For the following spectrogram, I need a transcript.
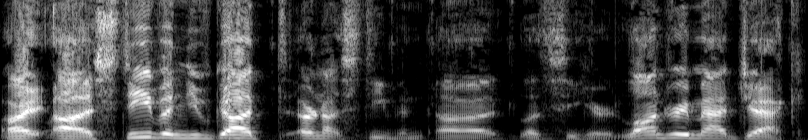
All right, uh, Steven, you've got, or not Steven, uh, let's see here. Laundry Matt Jack.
